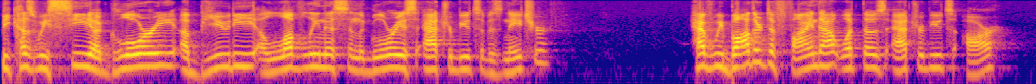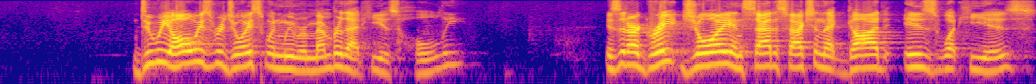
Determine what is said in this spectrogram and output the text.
because we see a glory, a beauty, a loveliness, and the glorious attributes of His nature? Have we bothered to find out what those attributes are? Do we always rejoice when we remember that He is holy? Is it our great joy and satisfaction that God is what He is?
